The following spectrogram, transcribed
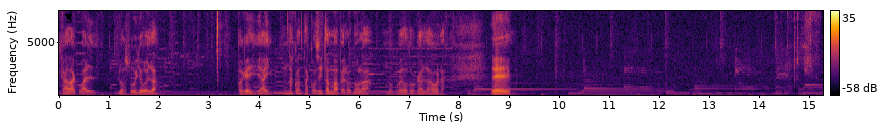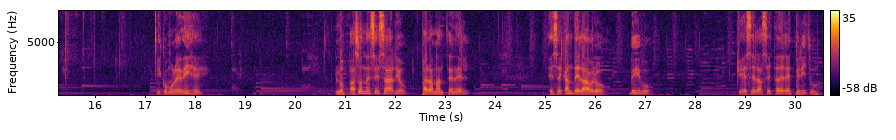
cada cual lo suyo, ¿verdad? Ok, y hay unas cuantas cositas más, pero no la no puedo tocarla ahora. Eh, y como le dije, los pasos necesarios para mantener ese candelabro vivo, que es el aceite del Espíritu,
